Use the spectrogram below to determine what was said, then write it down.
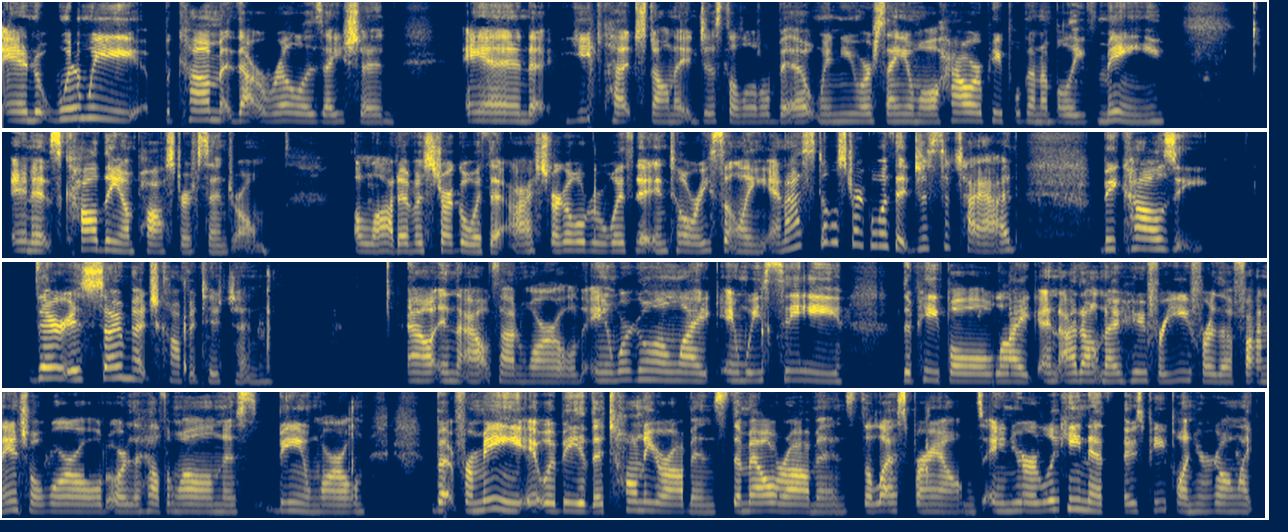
And when we become that realization and you touched on it just a little bit when you were saying, well, how are people going to believe me? And it's called the imposter syndrome. A lot of us struggle with it. I struggled with it until recently, and I still struggle with it just a tad because there is so much competition out in the outside world. And we're going like, and we see the people like and i don't know who for you for the financial world or the health and wellness being world but for me it would be the tony robbins the mel robbins the les browns and you're looking at those people and you're going like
